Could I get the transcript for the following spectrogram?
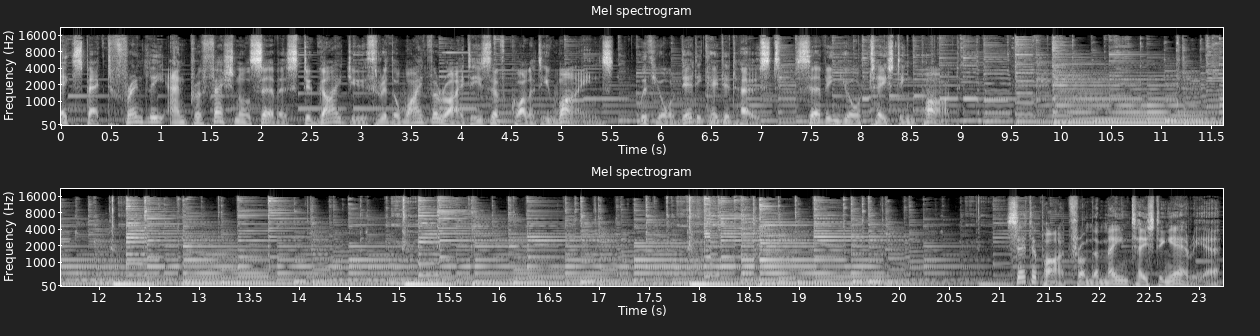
Expect friendly and professional service to guide you through the wide varieties of quality wines, with your dedicated host serving your tasting pod. Set apart from the main tasting area,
